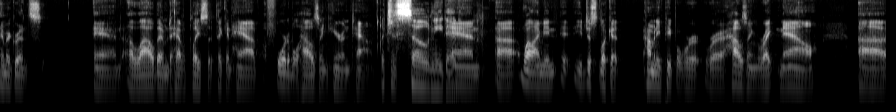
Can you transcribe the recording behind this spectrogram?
immigrants and allow them to have a place that they can have affordable housing here in town. Which is so needed. And uh, well, I mean, it, you just look at how many people we're, we're housing right now uh,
